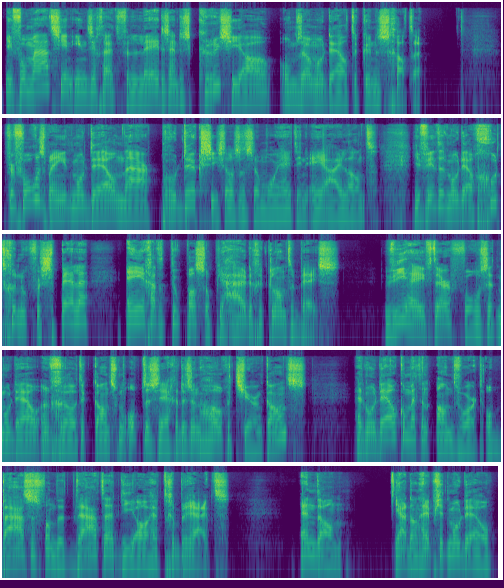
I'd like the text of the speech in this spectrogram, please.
Informatie en inzicht uit het verleden zijn dus cruciaal om zo'n model te kunnen schatten. Vervolgens breng je het model naar productie, zoals het zo mooi heet in AI-land. Je vindt het model goed genoeg voorspellen en je gaat het toepassen op je huidige klantenbase. Wie heeft er volgens het model een grote kans om op te zeggen, dus een hoge churn kans? Het model komt met een antwoord op basis van de data die je al hebt gebruikt. En dan? Ja, dan heb je het model.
